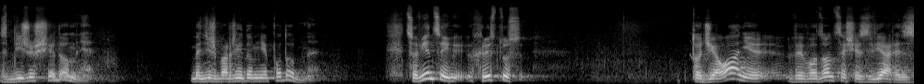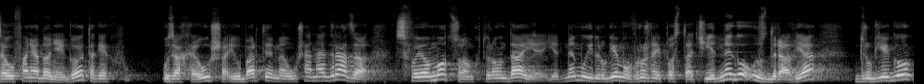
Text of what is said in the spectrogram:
zbliżysz się do mnie. Będziesz bardziej do mnie podobny. Co więcej, Chrystus to działanie wywodzące się z wiary, z zaufania do Niego, tak jak u Zacheusza i u Bartymeusza, nagradza swoją mocą, którą daje jednemu i drugiemu w różnej postaci. Jednego uzdrawia, drugiego,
